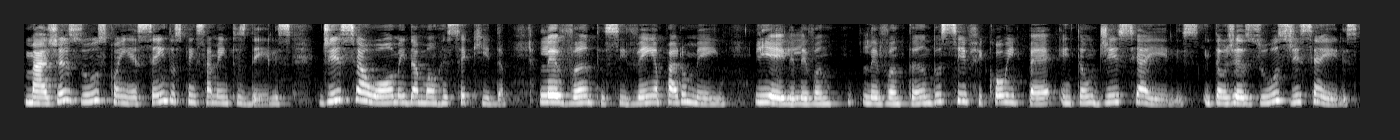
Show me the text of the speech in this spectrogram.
Mas Jesus, conhecendo os pensamentos deles, disse ao homem da mão ressequida: Levante-se e venha para o meio. E ele, levantando-se, ficou em pé. Então disse a eles: Então Jesus disse a eles:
